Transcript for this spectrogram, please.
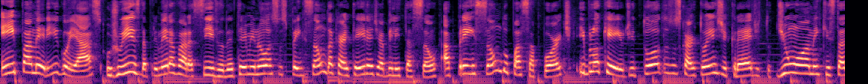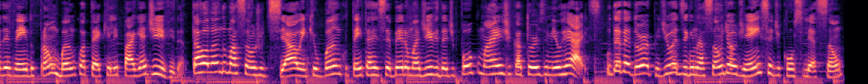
Em Ipameri, Goiás, o juiz da primeira vara civil determinou a suspensão da carteira de habilitação, apreensão do passaporte e bloqueio de todos os cartões de crédito de um homem que está devendo para um banco até que ele pague a dívida. Tá rolando uma ação judicial em que o banco tenta receber uma dívida de pouco mais de 14 mil reais. O devedor pediu a designação de audiência de conciliação,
